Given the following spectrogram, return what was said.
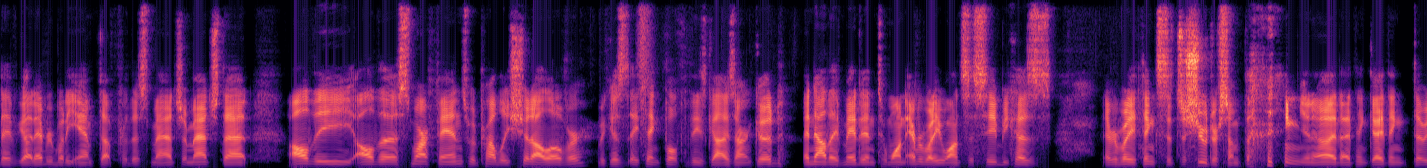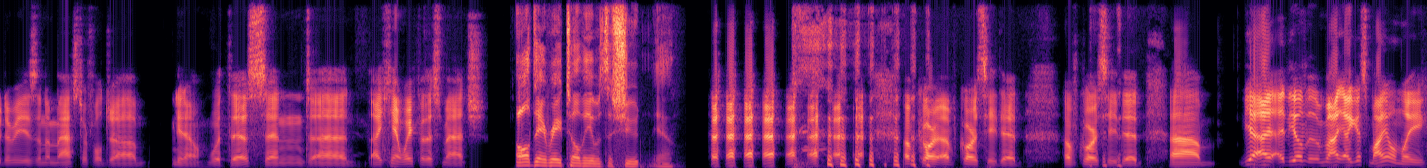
they've got everybody amped up for this match, a match that all the all the smart fans would probably shit all over because they think both of these guys aren't good, and now they've made it into one everybody wants to see because everybody thinks it's a shoot or something. you know, I, I, think I think WWE is in a masterful job, you know, with this, and uh, I can't wait for this match. All day Ray told me it was a shoot. Yeah. of course, of course he did. Of course he did. Um, yeah, I, I, the only, my, I guess my only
